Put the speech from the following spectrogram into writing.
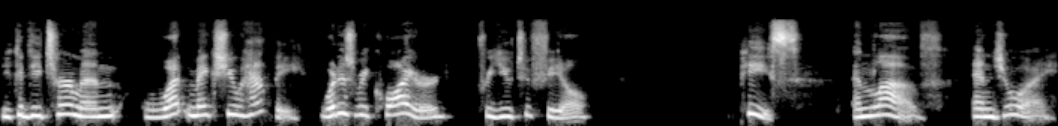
You could determine what makes you happy, what is required for you to feel peace and love and joy.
